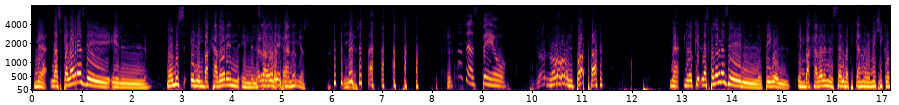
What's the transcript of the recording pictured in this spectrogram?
Mira, las palabras de el, digamos, el embajador en, en el perdón, Estado no del viejas, Vaticano. niños. Niños. No seas feo. Yo no, el Papa. Mira, lo que, las palabras del, te digo, el embajador en el Estado del Vaticano de México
